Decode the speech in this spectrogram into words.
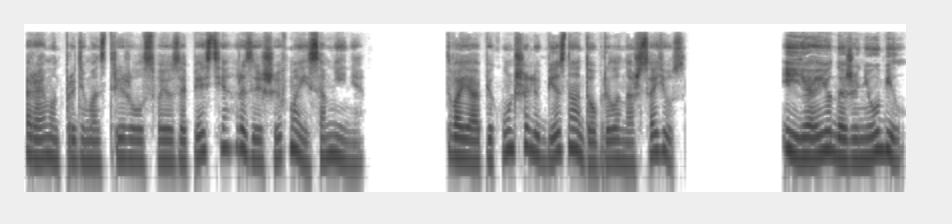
Раймонд продемонстрировал свое запястье, разрешив мои сомнения. Твоя опекунша любезно одобрила наш союз. И я ее даже не убил.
